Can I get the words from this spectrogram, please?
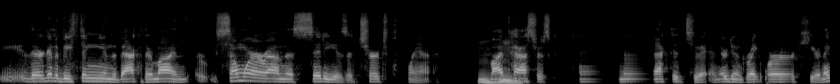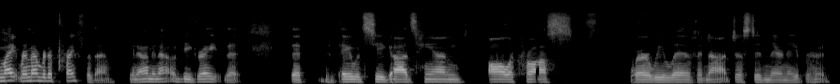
they're going to be thinking in the back of their mind, somewhere around this city is a church plant. Mm-hmm. My pastor's connected to it and they're doing great work here. And they might remember to pray for them. You know, I mean, that would be great that that, that they would see God's hand all across where we live and not just in their neighborhood.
